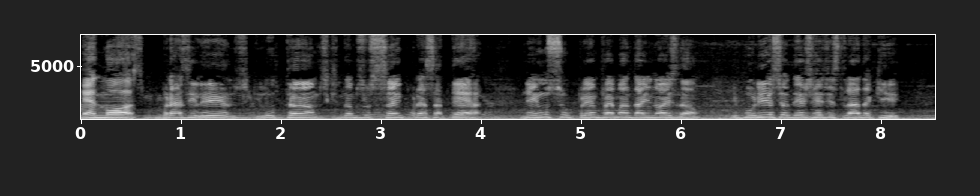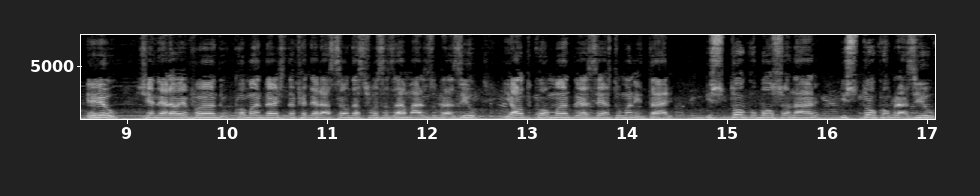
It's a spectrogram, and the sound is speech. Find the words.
É nós, brasileiros, que lutamos, que damos o sangue por essa terra. Nenhum Supremo vai mandar em nós, não. E por isso eu deixo registrado aqui eu, General Evandro, comandante da Federação das Forças Armadas do Brasil e alto comando do Exército Humanitário, estou com o Bolsonaro, estou com o Brasil,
